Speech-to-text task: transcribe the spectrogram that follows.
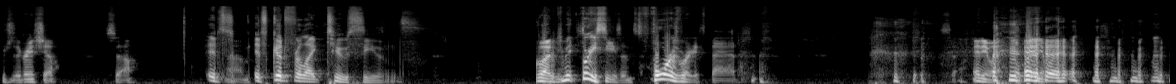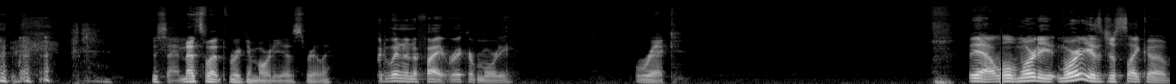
which is a great show. So, It's Um, it's good for like two seasons. well, commu- three seasons. Four is where it gets bad. so anyway, anyway, just saying that's what Rick and Morty is really. Would win in a fight, Rick or Morty? Rick. Yeah, well, Morty Morty is just like a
